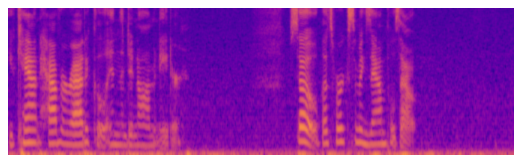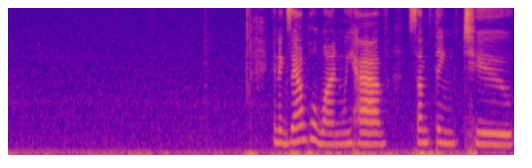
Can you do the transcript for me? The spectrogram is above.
you can't have a radical in the denominator. So, let's work some examples out. In example 1, we have something to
